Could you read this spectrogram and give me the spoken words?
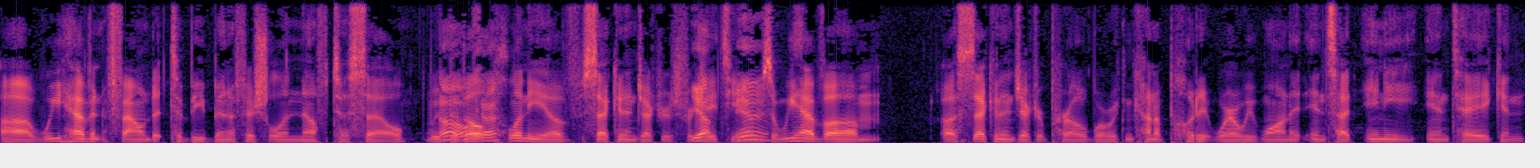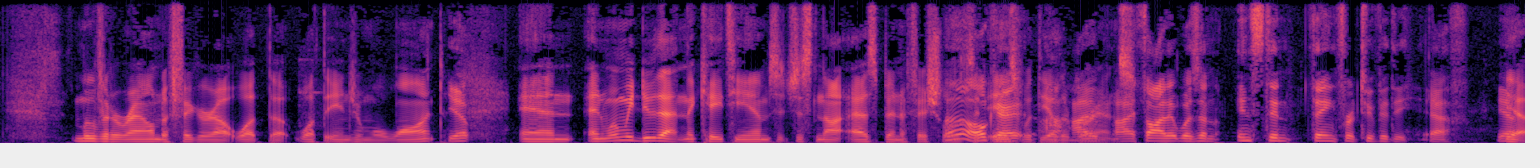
uh, we haven't found it to be beneficial enough to sell. We've Oh, developed okay. plenty of second injectors for Yep, KTM's, yeah, yeah. and we have um, a second injector probe where we can kind of put it where we want it inside any intake and move it around to figure out what the what the engine will want. Yep. And and when we do that in the KTM's, it's just not as beneficial Oh, as it okay. is with the other I- brands. I, thought it was an instant thing for 250F. Yeah. Yeah.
